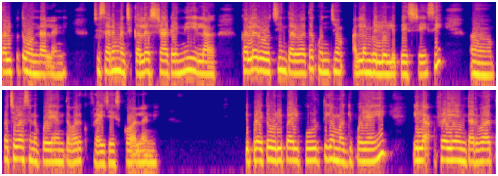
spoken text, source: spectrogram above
కలుపుతూ ఉండాలండి. చూసారా మంచి కలర్ స్టార్ట్ అయింది. ఇలా కలర్ వచ్చిన తర్వాత కొంచెం అల్లం వెల్లుల్లి పేస్ట్ వేసి పచ్చివాసన పోయేంత వరకు ఫ్రై చేసుకోవాలండి. ఇప్పుడైతే ఉల్లిపాయలు పూర్తిగా మగ్గిపోయాయి. ఇలా ఫ్రై అయిన తర్వాత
